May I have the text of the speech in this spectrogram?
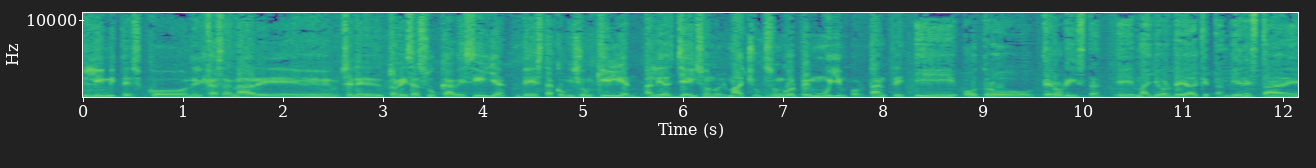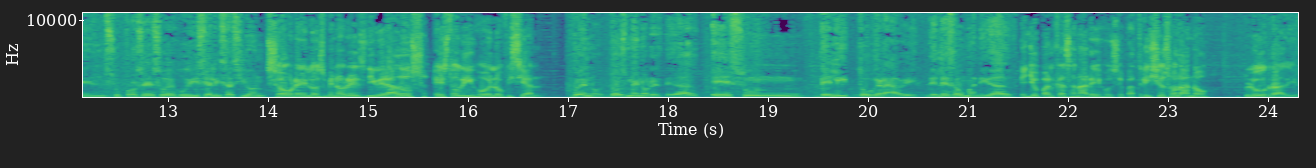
límites con el Casanare, se le neutraliza su cabecilla de esta comisión Kilian, alias Jason o el macho. Es un golpe muy importante y otro terrorista eh, mayor de edad que también está en su proceso de judicialización. Sobre los menores liberados, esto dijo el oficial. Bueno, dos menores de edad es un delito grave de lesa humanidad. En Yopal Casanare, José Patricio Solano, Blue Radio.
